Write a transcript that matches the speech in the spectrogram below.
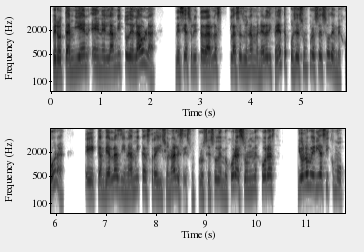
Pero también en el ámbito del aula, decías ahorita, dar las clases de una manera diferente, pues, es un proceso de mejora, eh, cambiar las dinámicas tradicionales, es un proceso de mejora, son mejoras, yo lo vería así como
